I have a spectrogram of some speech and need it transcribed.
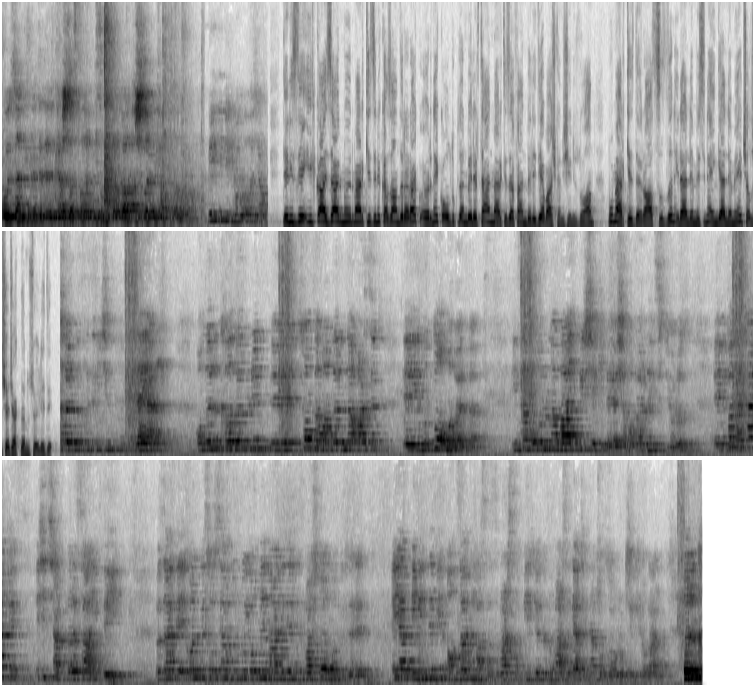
O yüzden dikkat edelim. Yaşlı hastalarımızın mutlaka aşılarını yaptıralım. belli bir yol alacağım. Denizli'ye ilk Alzheimer merkezini kazandırarak örnek olduklarını belirten Merkez Efendi Belediye Başkanı Şeniz Doğan, bu merkezde rahatsızlığın ilerlemesini engellemeye çalışacaklarını söyledi. Onların kalan e, son zamanlarında artık e, mutlu olmalarını, insan onuruna layık bir şekilde yaşamalarını istiyoruz. E, fakat herkes eşit şartlara sahip değil. Özellikle ekonomik ve sosyal başta olmak üzere eğer elinde bir Alzheimer hastası varsa, bir yakını varsa gerçekten çok zorluk çekiyorlar.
